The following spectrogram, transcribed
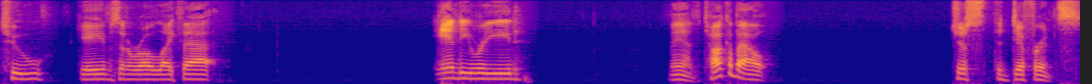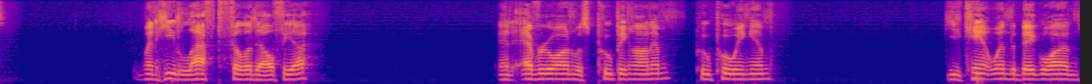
two games in a row like that. Andy Reid. Man, talk about just the difference when he left Philadelphia and everyone was pooping on him, poo pooing him. You can't win the big one.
